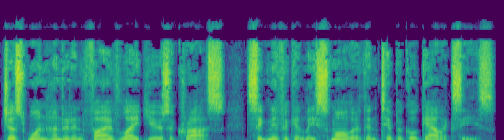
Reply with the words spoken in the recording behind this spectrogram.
just 105 light-years across, significantly smaller than typical galaxies.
